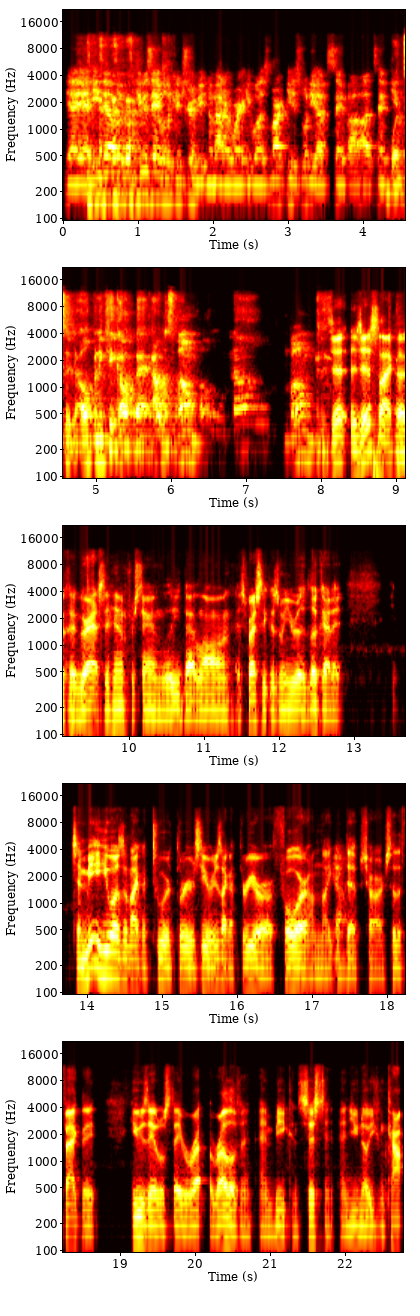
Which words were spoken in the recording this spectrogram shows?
Yeah, yeah, he definitely he was able to contribute no matter where he was. Marquise, what do you have to say about uh, Ted? What took the opening kickoff back? I was like, boom, oh no, boom. Just, just like a congrats to him for staying in the lead that long, especially because when you really look at it, to me, he wasn't like a two or three receiver. He's like a three or a four on like yeah. the depth chart. So the fact that he was able to stay re- relevant and be consistent, and you know you can count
